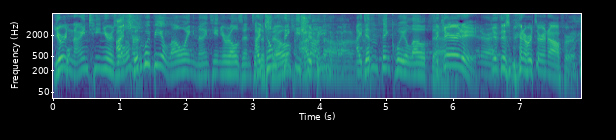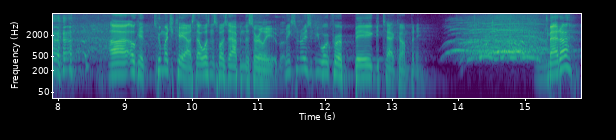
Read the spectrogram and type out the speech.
You're 19 years old. Should we be allowing 19 year olds into I the don't show? think he I should don't be. know, I don't I didn't think we allowed that. Security, right. give this man a return offer. uh, okay, too much chaos. That wasn't supposed to happen this early. Make some noise if you work for a big tech company. Meta?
